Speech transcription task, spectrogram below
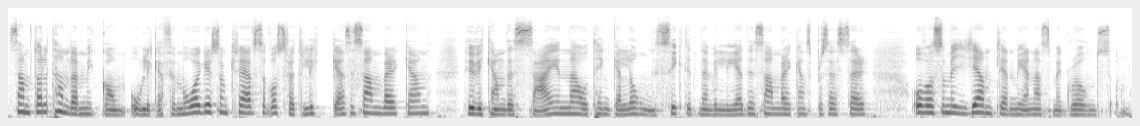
Samtalet handlar mycket om olika förmågor som krävs av oss för att lyckas i samverkan, hur vi kan designa och tänka långsiktigt när vi leder samverkansprocesser och vad som egentligen menas med Grown Zone.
